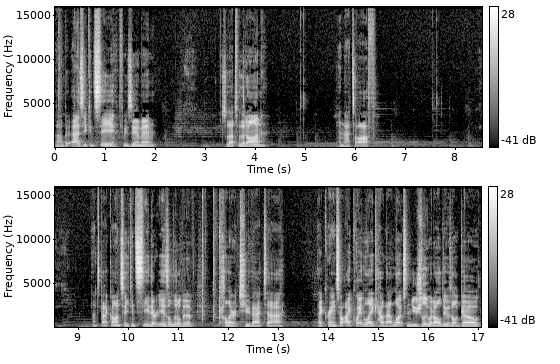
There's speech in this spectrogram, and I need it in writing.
Uh, but as you can see, if we zoom in, so that's with it on and that's off. That's back on. So you can see there is a little bit of color to that, uh, that grain. So I quite like how that looks. And usually what I'll do is I'll go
